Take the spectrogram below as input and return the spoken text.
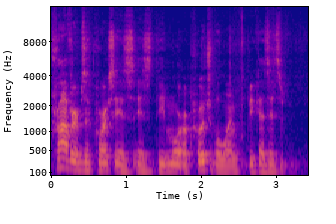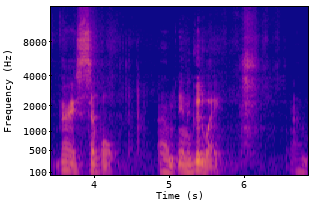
Proverbs, of course, is, is the more approachable one because it's very simple um, in a good way. Um,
